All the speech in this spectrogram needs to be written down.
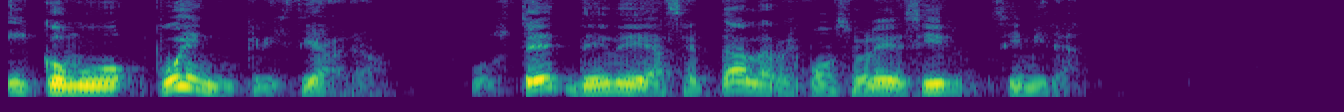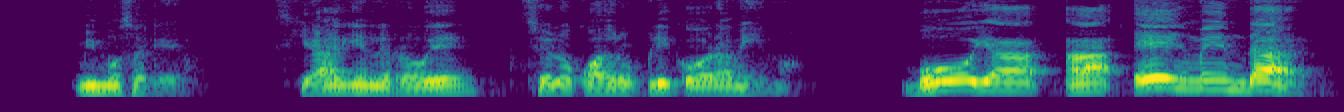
Y como buen cristiano, usted debe aceptar la responsabilidad y decir, sí, mira, mismo saqueo si a alguien le robé, se lo cuadruplico ahora mismo. Voy a, a enmendar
